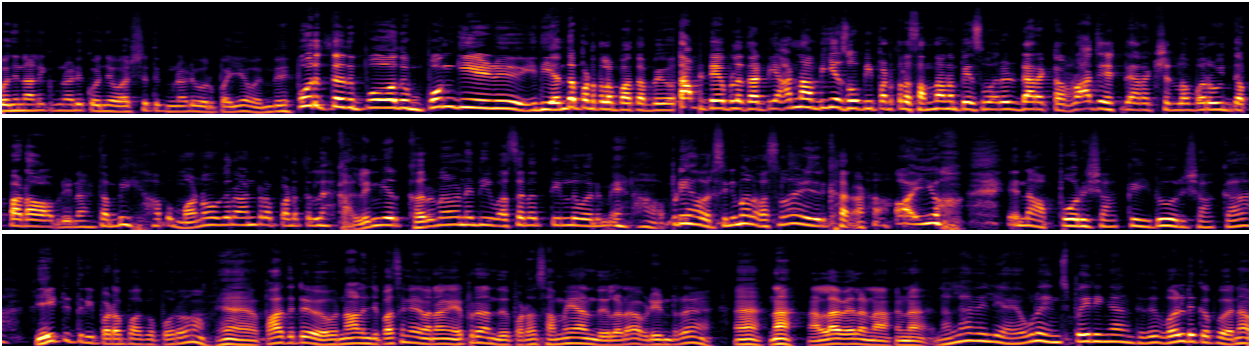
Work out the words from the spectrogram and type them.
கொஞ்ச நாளைக்கு முன்னாடி கொஞ்சம் வருஷத்துக்கு முன்னாடி ஒரு பையன் வந்து பொறுத்தது போதும் பொங்கி எழு இது எந்த படத்துல பார்த்த போய் டாப் டேபிள தட்டி அண்ணா விஎஸ்ஓபி படத்துல சந்தானம் பேசுவாரு டைரக்டர் ராஜேஷ் டைரக்ஷன்ல வரும் இந்த படம். அப்படின்னா. தம்பி அப்ப மனோகரான்ற படத்துல கலைஞர் கருணாநிதி வசனத்தில் வருமே நான் அப்படியே அவர் சினிமாவில் வசனம் எழுதியிருக்காரானா ஐயோ என்ன அப்போ ஒரு ஷாக்கு இது ஒரு ஷாக்கா எயிட்டி த்ரீ படம் பார்க்க போகிறோம் பார்த்துட்டு ஒரு நாலஞ்சு பசங்க வராங்க. எப்படி அந்த படம்? செம்மையாக இருந்ததுலடா அப்படின்ற. நான் நல்லாவே இல்லைண்ணா அண்ணா. நல்லாவே இல்லையா? எவ்வளோ இன்ஸ்பைரிங்காக இருந்தது. வேர்ல்டு கப் அண்ணா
